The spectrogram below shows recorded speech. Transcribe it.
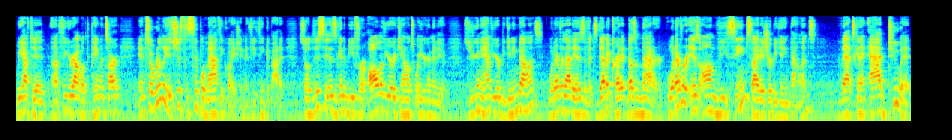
we have to uh, figure out what the payments are. And so really it's just a simple math equation if you think about it. So this is going to be for all of your accounts what you're going to do. So you're going to have your beginning balance whatever that is. If it's debit credit doesn't matter. Whatever is on the same side as your beginning balance that's going to add to it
